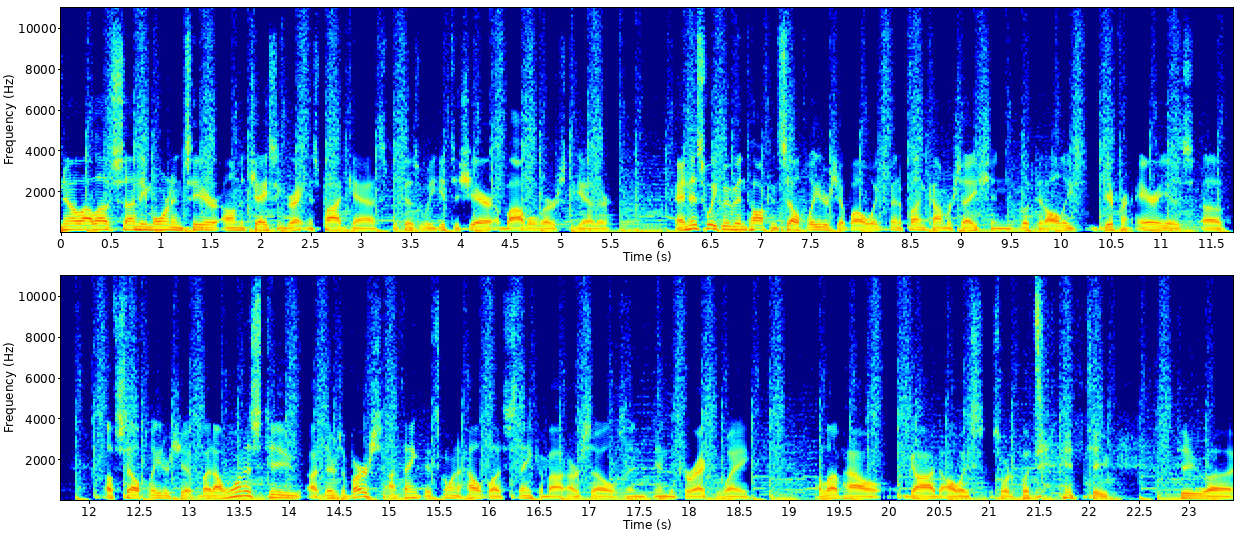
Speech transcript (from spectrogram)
know, I love Sunday mornings here on the Chasing Greatness podcast because we get to share a Bible verse together. And this week we've been talking self leadership all week. It's been a fun conversation, looked at all these different areas of, of self leadership. But I want us to, uh, there's a verse I think that's going to help us think about ourselves in, in the correct way. I love how God always sort of puts it into to uh,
